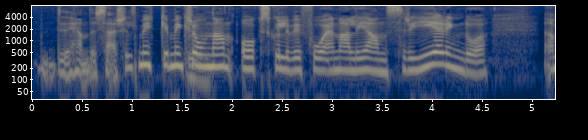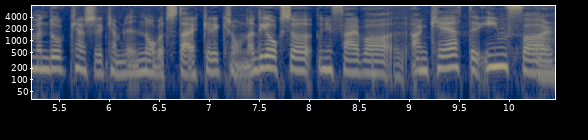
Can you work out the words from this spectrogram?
det händer särskilt mycket med kronan. Mm. Och skulle vi få en alliansregering då, ja men då kanske det kan bli något starkare krona. Det är också ungefär vad enkäter inför, ja.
